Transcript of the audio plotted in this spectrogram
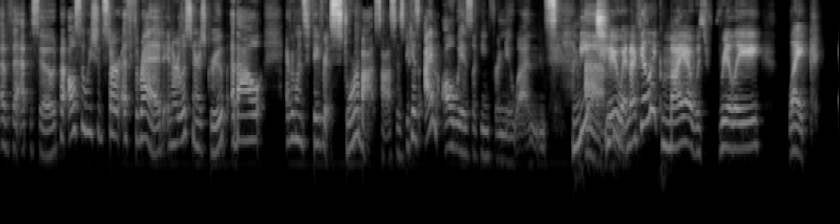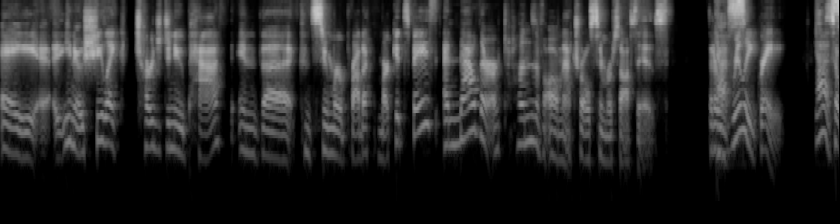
of the episode, but also we should start a thread in our listeners group about everyone's favorite store bought sauces because I'm always looking for new ones. Me Um, too. And I feel like Maya was really like a you know she like charged a new path in the consumer product market space and now there are tons of all natural simmer sauces that are Yes. really great Yes. so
